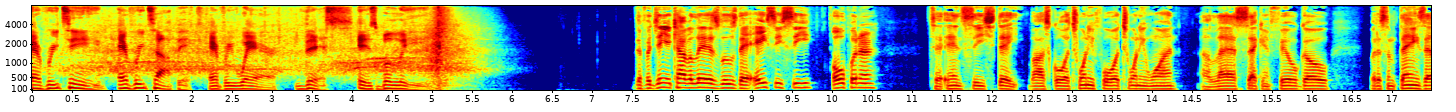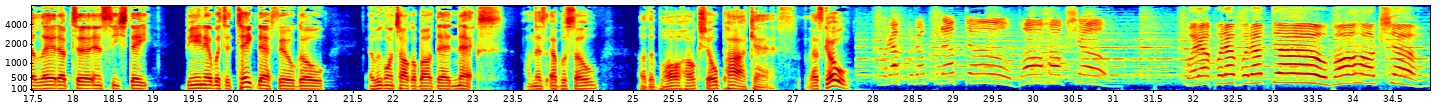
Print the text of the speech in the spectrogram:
Every team, every topic, everywhere. This is Bleav. The Virginia Cavaliers lose their ACC opener to NC State by a score of 24 21, a last second field goal. But there's some things that led up to NC State being able to take that field goal. And we're going to talk about that next on this episode of the Ball Hawk Show podcast. Let's go. What up, what up, what up, though? Ball Hawk Show.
